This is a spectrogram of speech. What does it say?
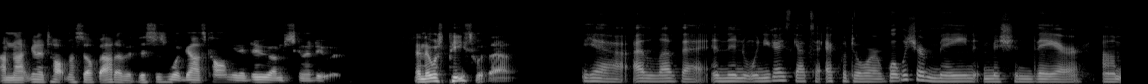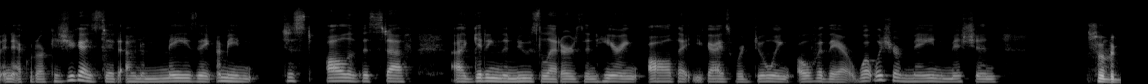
I'm not going to talk myself out of it. This is what God's calling me to do. I'm just going to do it. And there was peace with that. Yeah, I love that. And then when you guys got to Ecuador, what was your main mission there um, in Ecuador? Because you guys did an amazing, I mean, just all of this stuff, uh, getting the newsletters and hearing all that you guys were doing over there. What was your main mission So the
